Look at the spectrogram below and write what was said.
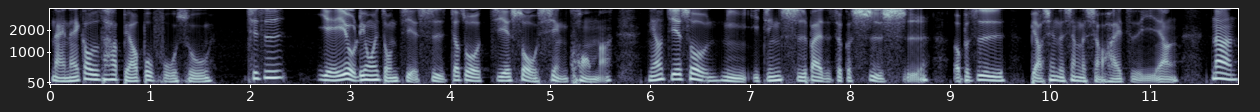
奶奶告诉他不要不服输，其实。也有另外一种解释，叫做接受现况嘛。你要接受你已经失败的这个事实，而不是表现的像个小孩子一样。那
